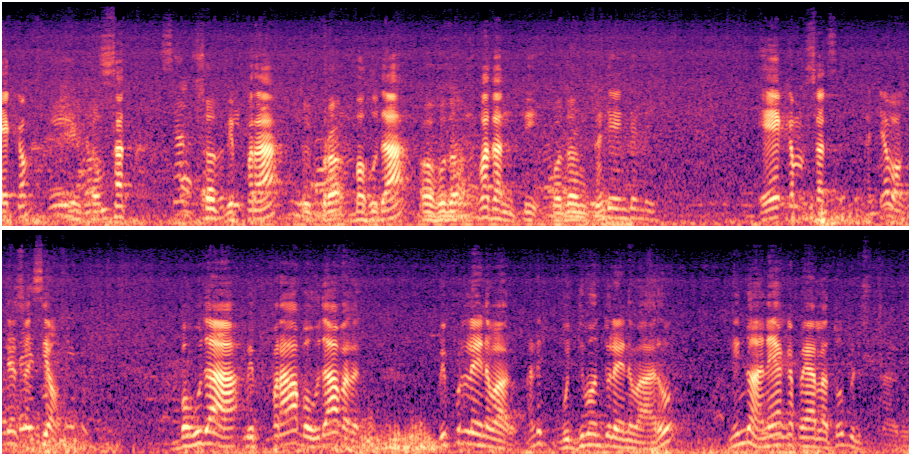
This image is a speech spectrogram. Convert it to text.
ఏకం సత్ సత్ విప్ర విప్ర బహుదా అహుద వదంతి. వదంతి. అంటే ఏంటండి? ఏకం సత్ అంటే ఒకటే సత్యం. బహుదా విప్ర బహుదా వదంతి. విప్రులైన వారు అంటే బుద్ధిమంతులైన వారు నిన్ను అనేక పేర్లతో పిలుస్తారు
